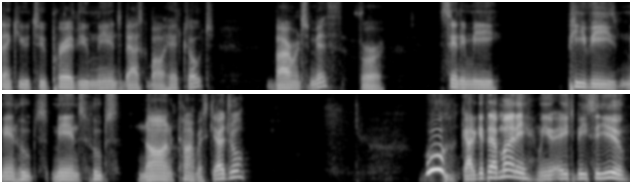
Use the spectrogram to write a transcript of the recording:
Thank you to Prairie View men's basketball head coach Byron Smith for sending me PV's men hoops men's hoops non-conference schedule. Woo, got to get that money when you're HBCU.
